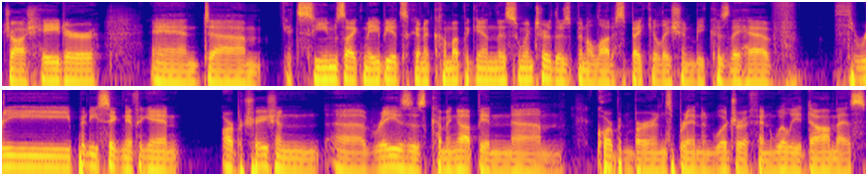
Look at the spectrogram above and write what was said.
Josh Hader, and um, it seems like maybe it's going to come up again this winter. There's been a lot of speculation because they have three pretty significant arbitration uh, raises coming up in um, Corbin Burnes, Brandon Woodruff, and Willie Adames,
